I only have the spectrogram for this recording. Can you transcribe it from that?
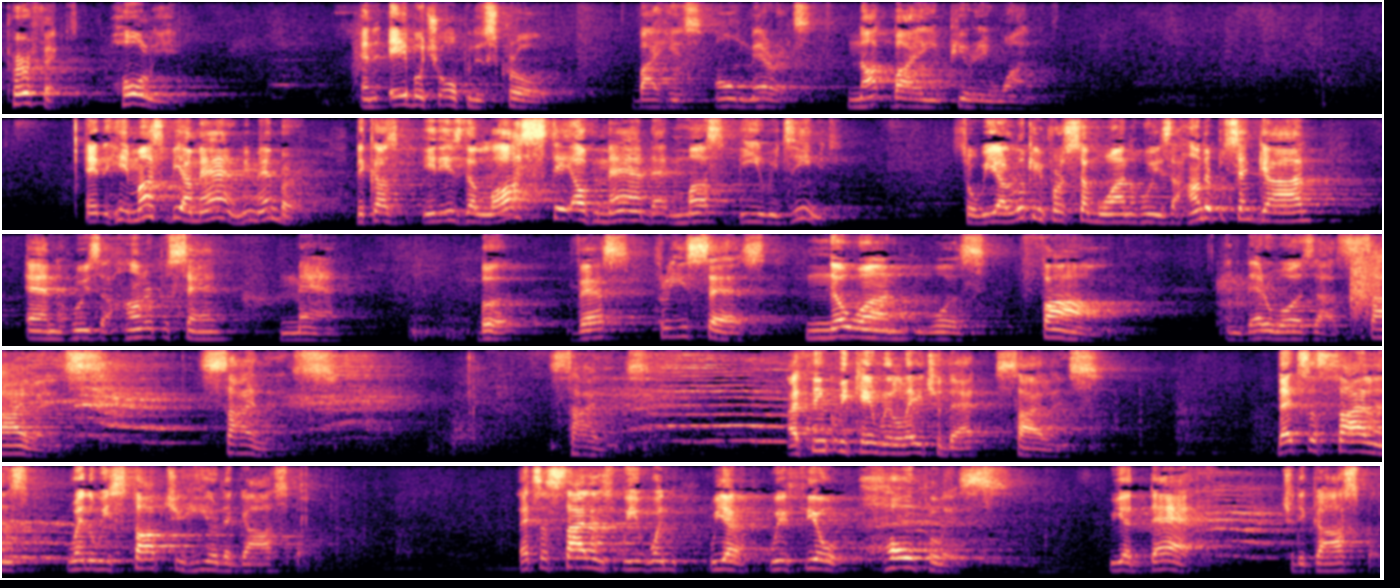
perfect, holy, and able to open the scroll by his own merits, not by impurity one. And he must be a man, remember, because it is the lost state of man that must be redeemed. So we are looking for someone who is 100% God and who is 100% man. But verse 3 says, No one was found. And there was a silence. Silence. Silence. I think we can relate to that silence. That's a silence when we stop to hear the gospel. That's a silence we, when we, are, we feel hopeless. We are deaf to the gospel.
